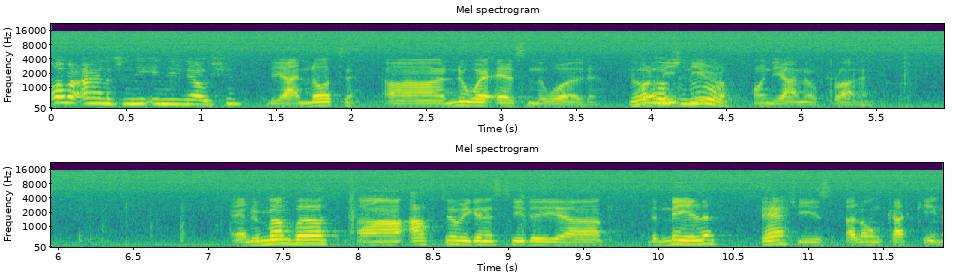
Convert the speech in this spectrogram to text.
other islands in the Indian Ocean? They are not uh, nowhere else in the world. Nowhere only else in the here world. on the island of Praslin. And remember, uh, after we're going to see the, uh, the male, Yeah. which is a long catkin.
